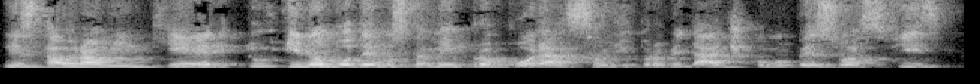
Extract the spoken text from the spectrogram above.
instaurar um inquérito e não podemos também propor a ação de improbidade como pessoas físicas.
